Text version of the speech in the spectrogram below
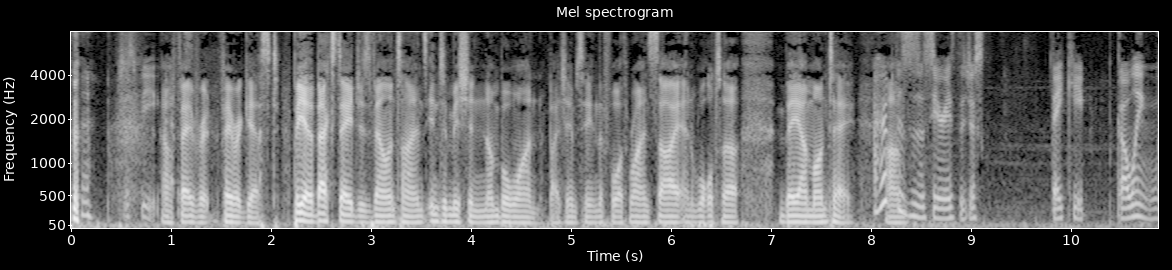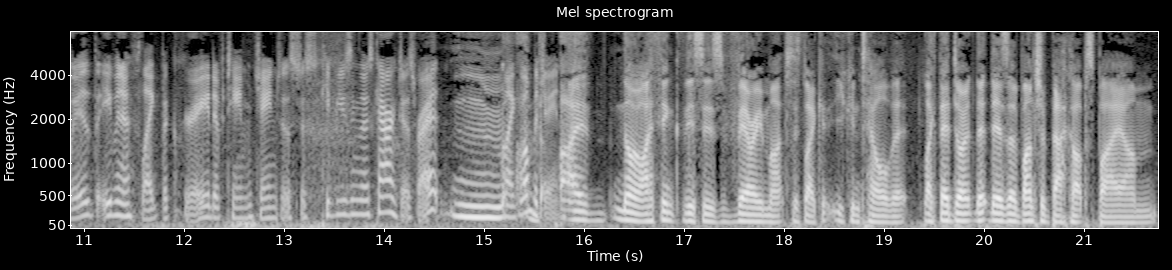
Just you Our favorite favorite guest. But yeah, the backstage is Valentine's Intermission Number One by James Tynion the Fourth, Ryan Sy, and Walter Baiamonte. I hope Um, this is a series that just they keep going with, even if like the creative team changes. Just keep using those characters, right? like Lumberjanes. Mm, I no, I think this is very much it's like you can tell that like they don't. That there's a bunch of backups by um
